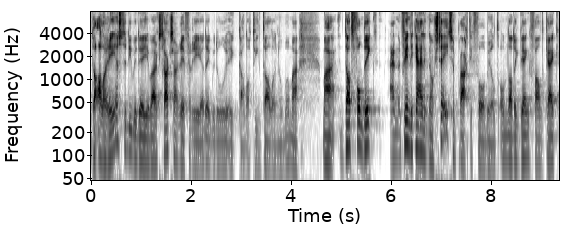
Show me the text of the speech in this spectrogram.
de allereerste die we deden, waar ik straks aan refereerde. Ik bedoel, ik kan er tientallen noemen, maar, maar dat vond ik en vind ik eigenlijk nog steeds een prachtig voorbeeld. Omdat ik denk van, kijk,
